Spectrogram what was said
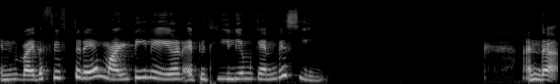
and by the fifth day multi-layered epithelium can be seen. And the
